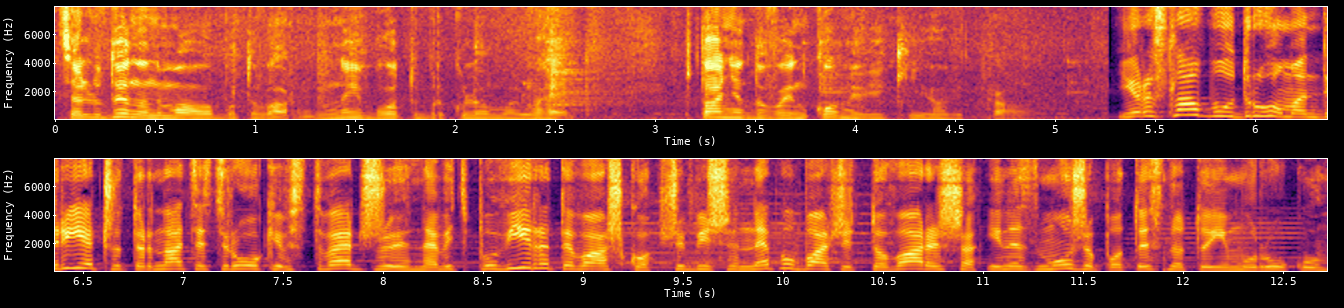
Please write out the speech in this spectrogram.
Ця людина не мала бути в армії. В неї була туберкульозна легень. Питання до воєнкомів, які його відправили. Ярослав був другом Андрія 14 років. Стверджує, навіть повірити важко, що більше не побачить товариша і не зможе потиснути йому руку.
